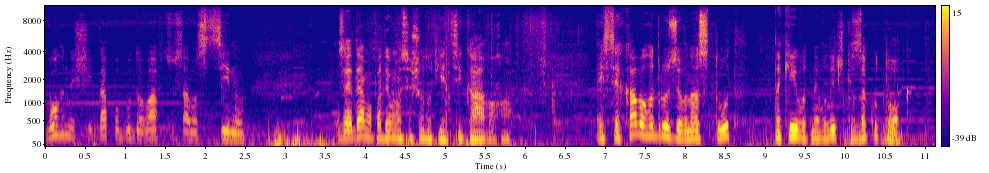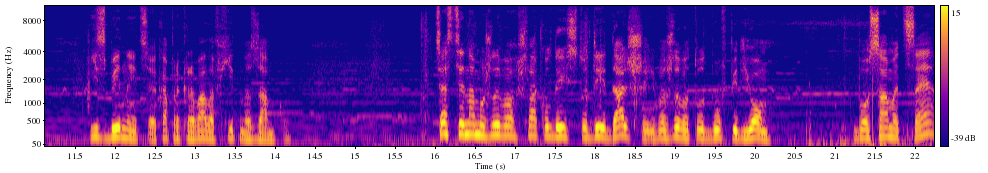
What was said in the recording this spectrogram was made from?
вогнищі та побудував цю саму стіну. Зайдемо, подивимося, що тут є цікавого. А Із цікавого, друзі, у нас тут такий от невеличкий закуток із бійницею, яка прикривала вхід на замку. Ця стіна, можливо, йшла кудись туди далі, і можливо тут був підйом. Бо саме це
